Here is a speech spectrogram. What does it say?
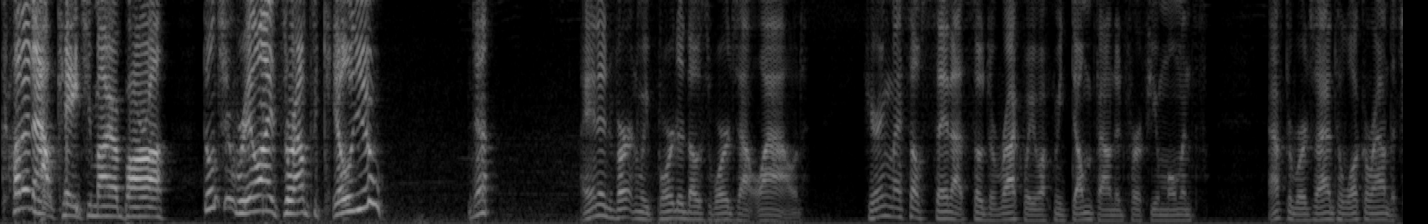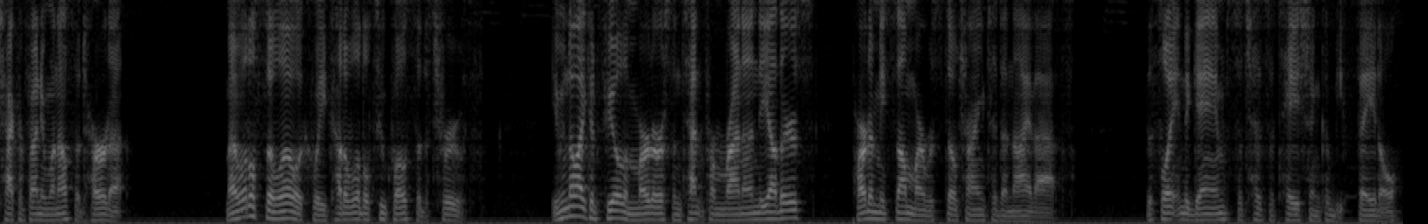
Cut it out, Keiichi Maebara! Don't you realize they're out to kill you? Yeah. I inadvertently blurted those words out loud. Hearing myself say that so directly left me dumbfounded for a few moments. Afterwards, I had to look around to check if anyone else had heard it. My little soliloquy cut a little too close to the truth. Even though I could feel the murderous intent from Rena and the others, part of me somewhere was still trying to deny that. This late in the game, such hesitation could be fatal.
